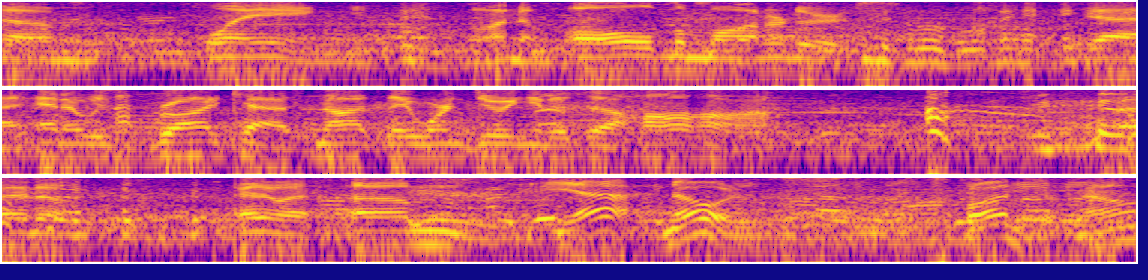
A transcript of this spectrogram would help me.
um, playing on all the monitors. No yeah, and it was broadcast. Not they weren't doing it as a ha-ha. I know. Anyway, um, yeah, no, it's it's fun. You know?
